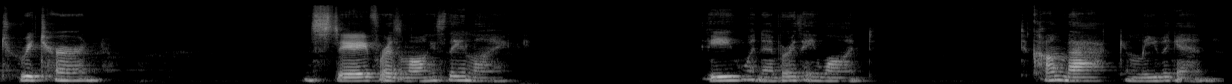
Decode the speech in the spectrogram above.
to return and stay for as long as they like, leave whenever they want, to come back and leave again.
